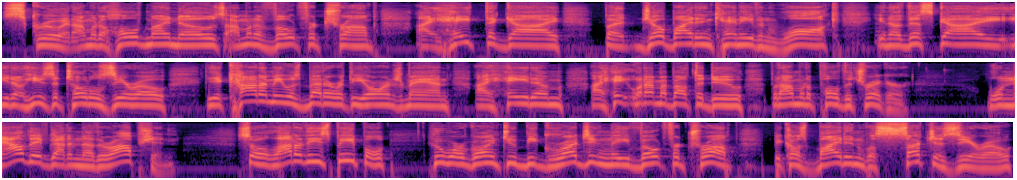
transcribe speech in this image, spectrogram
screw it. I'm going to hold my nose. I'm going to vote for Trump. I hate the guy, but Joe Biden can't even walk. You know, this guy, you know, he's a total zero. The economy was better with the orange man. I hate him. I hate what I'm about to do, but I'm going to pull the trigger. Well, now they've got another option. So a lot of these people who were going to begrudgingly vote for Trump because Biden was such a zero,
